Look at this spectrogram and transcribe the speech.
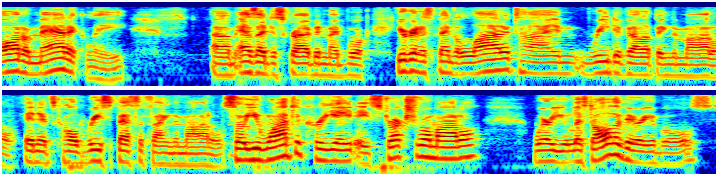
automatically, um, as I describe in my book, you're going to spend a lot of time redeveloping the model, and it's called respecifying the model. So you want to create a structural model where you list all the variables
